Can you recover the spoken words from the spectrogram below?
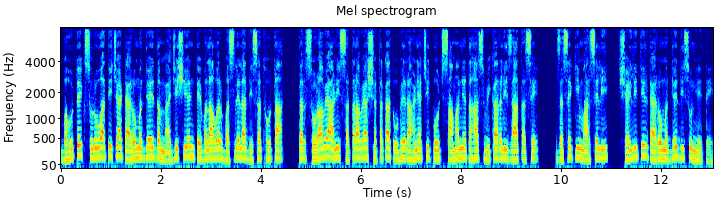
बहुतेक सुरुवातीच्या टॅरोमध्ये द मॅजिशियन टेबलावर बसलेला दिसत होता तर सोळाव्या आणि सतराव्या शतकात उभे राहण्याची पोच सामान्यतः स्वीकारली जात असे जसे की मार्सेली शैलीतील टॅरोमध्ये दिसून येते.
